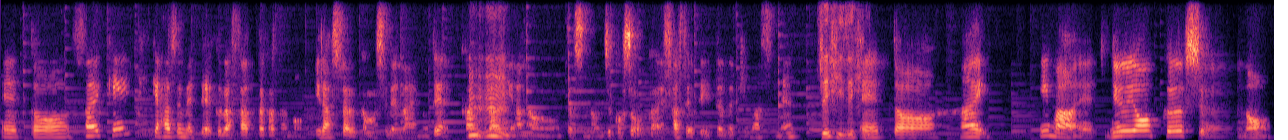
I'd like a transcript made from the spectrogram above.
えっ、ー、と、最近聞き始めてくださった方もいらっしゃるかもしれないので、簡単に、うんうん、あの、私の自己紹介させていただきますね。ぜひぜひ。えっ、ー、と、はい。今、えーと、ニューヨーク州の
